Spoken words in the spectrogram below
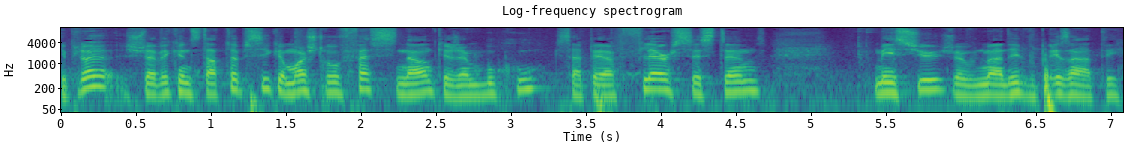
Et puis là, je suis avec une startup ici que moi, je trouve fascinante, que j'aime beaucoup, qui s'appelle Flare Systems. Messieurs, je vais vous demander de vous présenter.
